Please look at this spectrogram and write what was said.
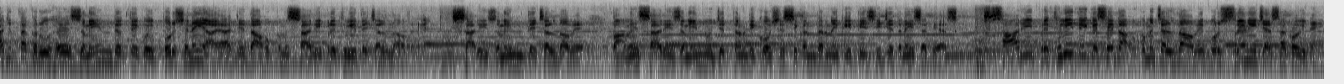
ਅੱਜ ਤੱਕ ਰੂਹੇ ਜ਼ਮੀਨ ਦੇ ਉੱਤੇ ਕੋਈ ਪੁਰਸ਼ ਨਹੀਂ ਆਇਆ, ਜਿਹਦਾ ਹੁਕਮ ਸਾਰੀ ਪ੍ਰithvi ਤੇ ਚੱਲਦਾ ਹੋਵੇ। ਸਾਰੀ ਜ਼ਮੀਨ ਤੇ ਚੱਲਦਾ ਹੋਵੇ, ਭਾਵੇਂ ਸਾਰੀ ਜ਼ਮੀਨ ਨੂੰ ਜਿੱਤਣ ਦੀ ਕੋਸ਼ਿਸ਼ ਸਿਕੰਦਰ ਨੇ ਕੀਤੀ ਸੀ, ਜਿੱਤ ਨਹੀਂ ਸਕਿਆ ਸੀ। ਸਾਰੀ ਪ੍ਰithvi ਤੇ ਕਿਸੇ ਦਾ ਹੁਕਮ ਚੱਲਦਾ ਹੋਵੇ, ਪੁਰਸ਼ ਸ਼੍ਰੇਣੀ ਚ ਐਸਾ ਕੋਈ ਨਹੀਂ।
